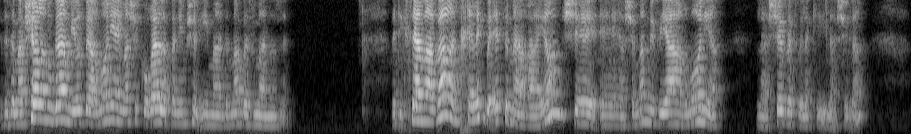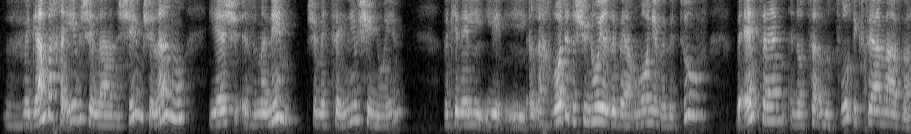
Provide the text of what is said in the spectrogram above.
וזה מאפשר לנו גם להיות בהרמוניה עם מה שקורה על הפנים של אימא האדמה בזמן הזה. וטקסי המעבר הם חלק בעצם מהרעיון שהשמן מביאה הרמוניה לשבט ולקהילה שלה. וגם בחיים של האנשים שלנו יש זמנים שמציינים שינויים, וכדי לחוות את השינוי הזה בהרמוניה ובטוב, בעצם נוצר, נוצרו טקסי המעבר.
